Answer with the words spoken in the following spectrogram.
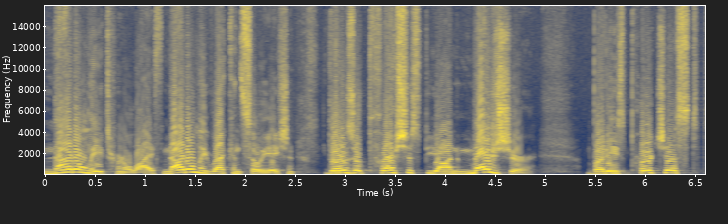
not only eternal life, not only reconciliation, those are precious beyond measure. But He's purchased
